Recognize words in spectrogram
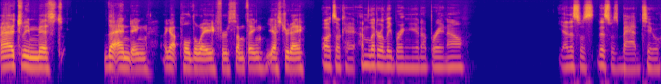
I actually missed the ending. I got pulled away for something yesterday. Oh, it's okay. I'm literally bringing it up right now. Yeah, this was this was bad too.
